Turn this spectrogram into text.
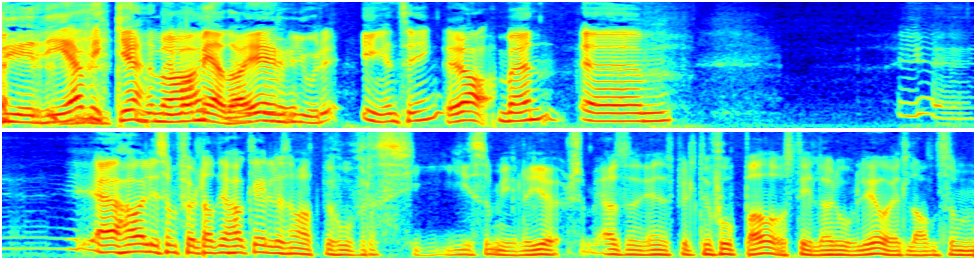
drev ikke, du var medeier. Jeg gjorde ingenting. Ja. Men um, jeg har liksom følt at jeg har ikke liksom hatt behov for å si så mye eller gjøre så mye. Altså, jeg spilte fotball og stille og rolig, og i et land som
